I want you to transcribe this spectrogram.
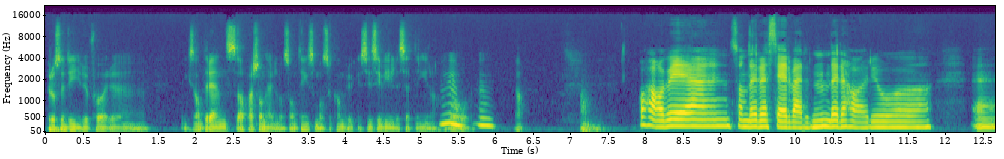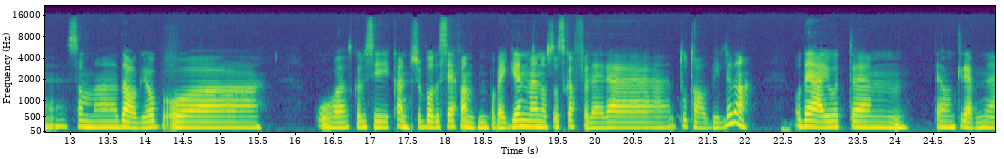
prosedyrer for eh, sant, rens av personell og sånne ting, som også kan brukes i sivile settinger. Da, mm, og, ja. Og har vi, sånn dere ser verden, dere har jo eh, som eh, dagjobb og, og skal du si, kanskje både se fanden på veggen, men også skaffe dere totalbildet, da. Og det er jo et um, Det er jo en krevende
